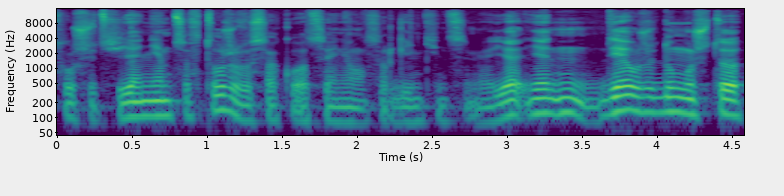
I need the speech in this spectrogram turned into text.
слушайте, я немцев тоже высоко оценивал с аргентинцами. Я, я, я уже думаю, что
